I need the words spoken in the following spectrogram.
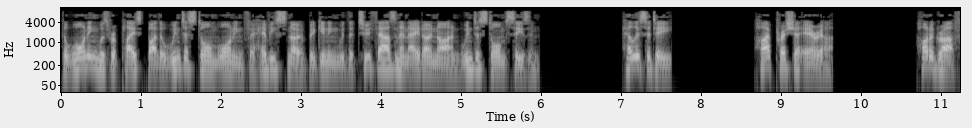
The warning was replaced by the winter storm warning for heavy snow beginning with the 2008–09 winter storm season. Helicity High pressure area Hodograph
